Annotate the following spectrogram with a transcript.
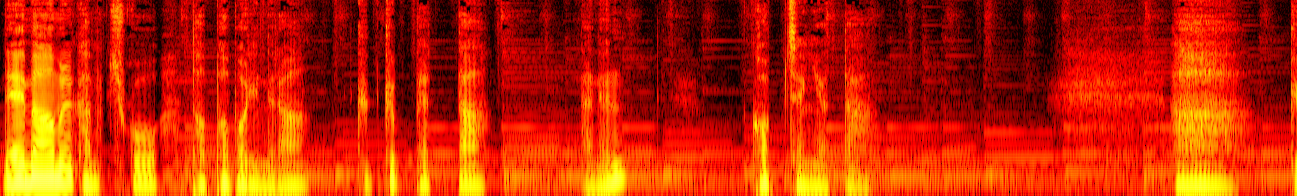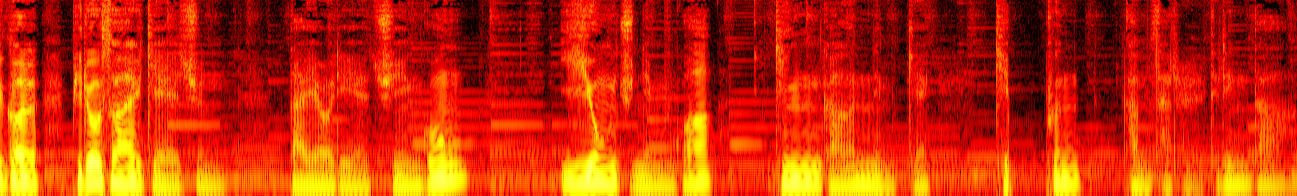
내 마음을 감추고 덮어버리느라 급급했다. 나는 겁쟁이였다. 아, 그걸 비로소 알게 해준 다이어리의 주인공 이용주님과 김가은님께 깊은 감사를 드린다.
